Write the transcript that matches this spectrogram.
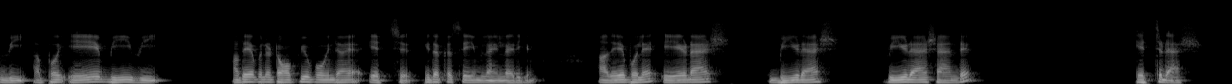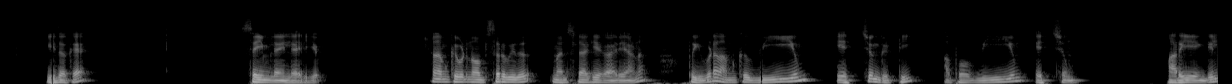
വി അപ്പോൾ എ ബി വി അതേപോലെ ടോപ്പ് വ്യൂ പോയിന്റായ എച്ച് ഇതൊക്കെ സെയിം ലൈനിലായിരിക്കും അതേപോലെ A dash B dash V dash and H dash ഇതൊക്കെ സെയിം ലൈനിലായിരിക്കും നമുക്കിവിടുന്ന് ഒബ്സർവ് ചെയ്ത് മനസ്സിലാക്കിയ കാര്യമാണ്. അപ്പോൾ ഇവിടെ നമുക്ക് വിയും എച്ചും കിട്ടി. അപ്പോൾ വിയും എച്ചും അറിയെങ്കിൽ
